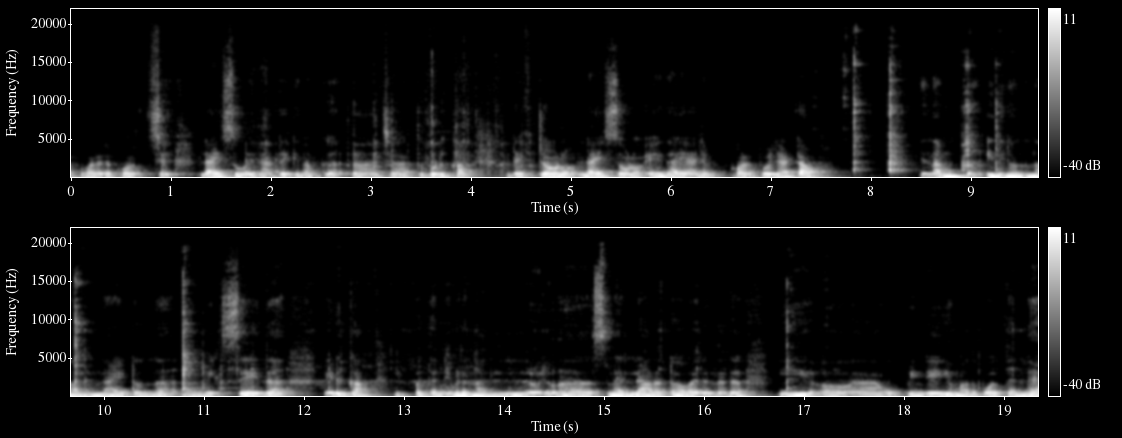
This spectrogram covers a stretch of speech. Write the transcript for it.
അപ്പോൾ വളരെ കുറച്ച് ലൈസോൾ ഇതിനകത്തേക്ക് നമുക്ക് ചേർത്ത് കൊടുക്കാം. ഡെറ്റോളോ ലൈസോളോ ഏതായാലും കുഴപ്പമില്ല കേട്ടോ. ഇനി നമുക്ക് ഇതിനൊന്ന് നന്നായിട്ടൊന്ന് മിക്സ് ചെയ്ത് എടുക്കാം. ഇപ്പം തന്നെ ഇവിടെ നല്ലൊരു സ്മെല്ലാണ് കേട്ടോ വരുന്നത്. ഈ ഉപ്പിന്റെയും അതുപോലെ തന്നെ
